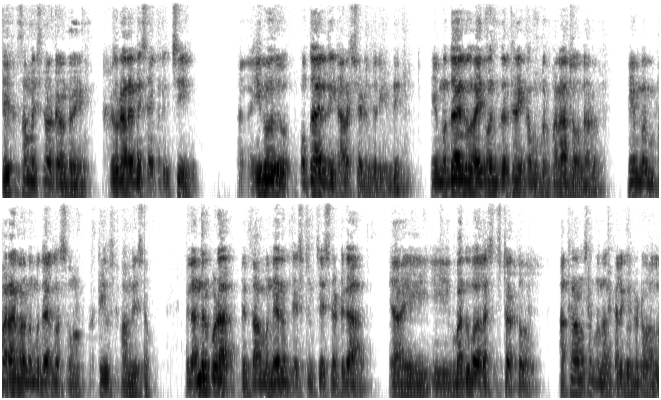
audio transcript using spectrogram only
కేసుకు సంబంధించినటువంటి వివరాలన్నీ సేకరించి ఈరోజు ముద్దాయిల్ని అరెస్ట్ చేయడం జరిగింది. ఈ ముద్దాయిలు ఐదు మంది దొరికారు ఇంకా ముగ్గురు పరారులో ఉన్నారు. ఈ పరారులో ఉన్న ముద్దాయిల కోసం టీమ్స్ ఫామ్ చేశాం. వీళ్ళందరూ కూడా తాము నేరం చేసి చేసినట్టుగా ఈ ఈ మధు వాళ్ళ సిస్టర్తో అక్రమ సంబంధం కలిగి ఉండటం వల్ల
